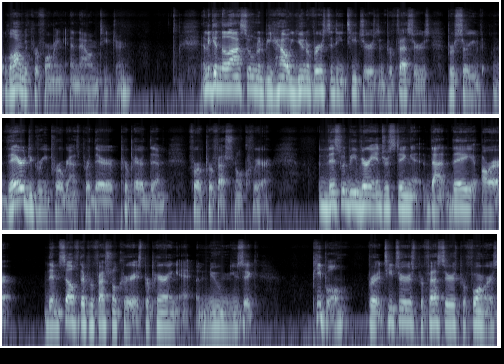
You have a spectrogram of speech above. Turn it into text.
along with performing, and now I'm teaching. And again, the last one would be how university teachers and professors perceive their degree programs per their, prepared them for a professional career. this would be very interesting that they are themselves their professional career is preparing new music people teachers professors performers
